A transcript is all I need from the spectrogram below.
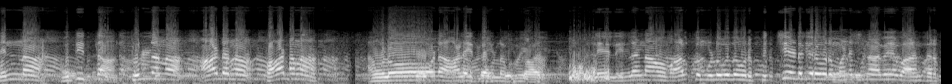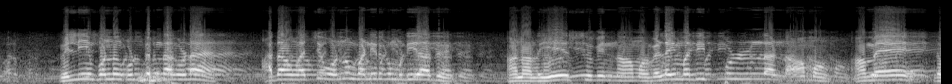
நின்னான் உதித்தான் துள்ளனான் ஆடனான் பாடனான். அவங்களோட ஆலயத்துக்குள்ள போயிட்டான். இல்ல இல்லன்னா அவன் வாழ்க்கை முழுவதும் ஒரு பிச்சை எடுக்கிற ஒரு மனுஷனாவே வாழ்ந்திருப்பான். வெள்ளியும் பொண்ணும் கொடுத்திருந்தா கூட அதை அவன் வச்சு ஒண்ணும் பண்ணிருக்க முடியாது. ஆனா அந்த இயேசுவின் நாமம் விலை மதிப்புள்ள நாமம். ஆமே இந்த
